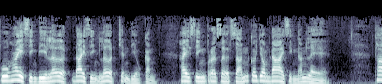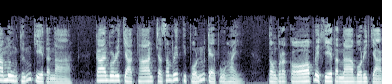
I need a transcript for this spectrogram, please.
ผู้ให้สิ่งดีเลิศได้สิ่งเลิศเช่นเดียวกัน ให้สิ่งประเสริฐสรรก็ย่อมได้สิ่งนั้นแหลถ้ามุ่งถึงเจตนา การบริจาคทานจะสำฤทธิผลแก่ผู้ให้ ต้องประกอบด้วยเจตนาบริจาค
